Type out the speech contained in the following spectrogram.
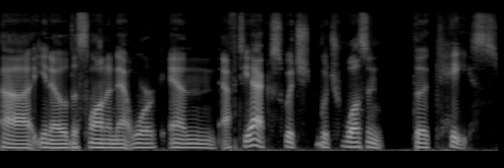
uh, you know, the Solana network and FTX, which which wasn't the case.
